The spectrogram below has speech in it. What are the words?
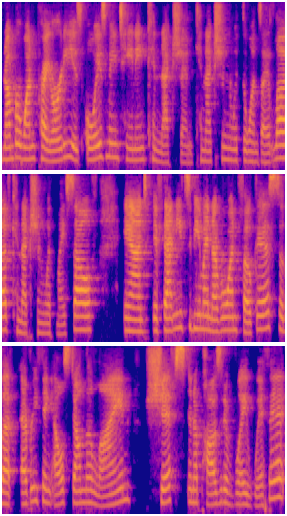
number one priority is always maintaining connection connection with the ones i love connection with myself and if that needs to be my number one focus so that everything else down the line shifts in a positive way with it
